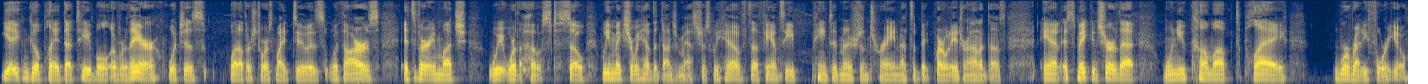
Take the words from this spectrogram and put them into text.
yeah, you can go play at that table over there, which is what other stores might do is with ours it's very much we, are the host. So we make sure we have the dungeon masters. We have the fancy painted miniatures and terrain. That's a big part of what adriana does. And it's making sure that when you come up to play we're ready for you.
